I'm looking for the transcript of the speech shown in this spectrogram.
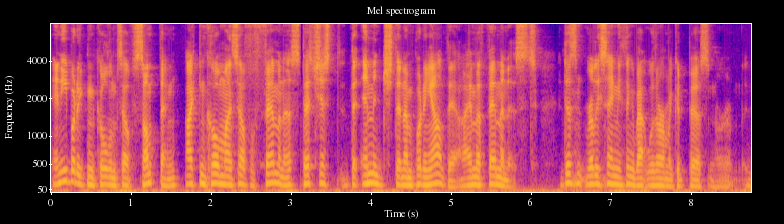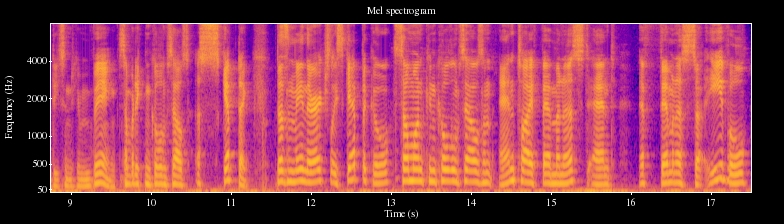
anybody can call themselves something. I can call myself a feminist. That's just the image that I'm putting out there. I'm a feminist. It doesn't really say anything about whether I'm a good person or a decent human being. Somebody can call themselves a skeptic. Doesn't mean they're actually skeptical. Someone can call themselves an anti-feminist, and if feminists are evil,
